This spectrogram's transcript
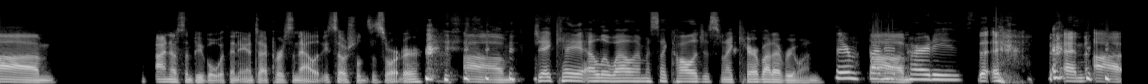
Um i know some people with an anti-personality social disorder. Um jk lol i'm a psychologist and i care about everyone. They're fun at um, parties. the- and uh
